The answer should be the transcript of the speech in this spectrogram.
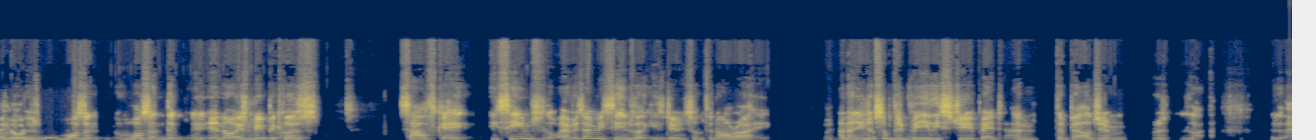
Annoys wasn't wasn't the it annoys me because Southgate he seems every time he seems like he's doing something all right, and then he does something really stupid, and the Belgium. was like-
